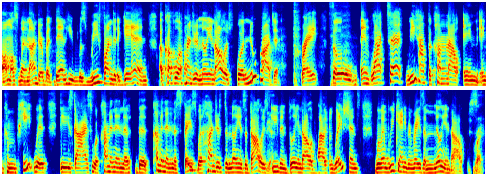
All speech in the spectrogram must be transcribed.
almost went under, but then he was refunded again a couple of hundred million dollars for a new project right? So in black tech, we have to come out and, and compete with these guys who are coming in the, the coming in the space with hundreds of millions of dollars, yeah. even billion dollar valuations, when we can't even raise a million dollars. Right.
